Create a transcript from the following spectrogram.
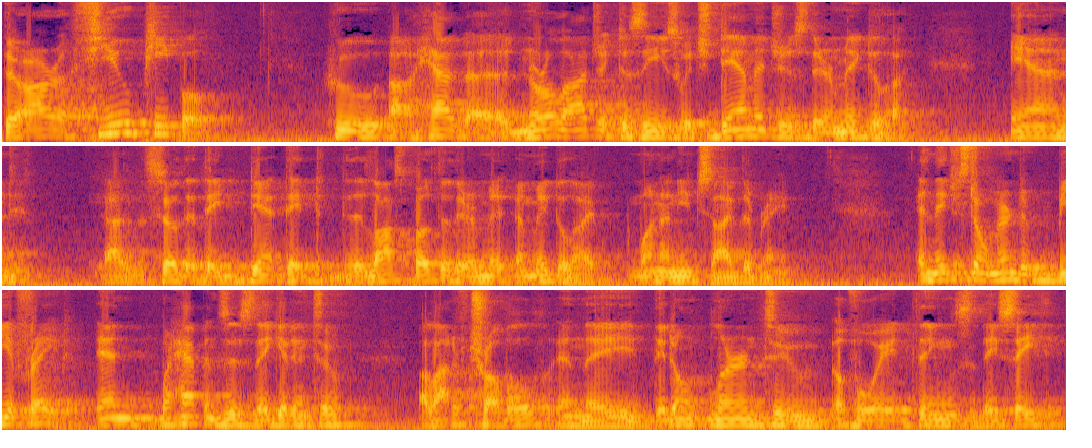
There are a few people who uh, have a, a, neurologic disease which damages their amygdala, and uh, so that they, they, they lost both of their amygdalae, one on each side of their brain. And they just don't learn to be afraid. And what happens is they get into a lot of trouble and they, they don't learn to avoid things. They say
